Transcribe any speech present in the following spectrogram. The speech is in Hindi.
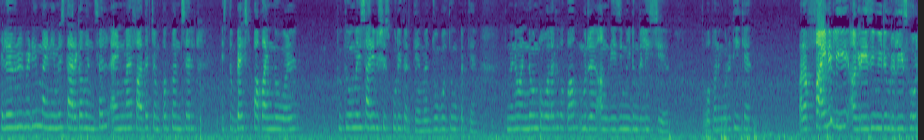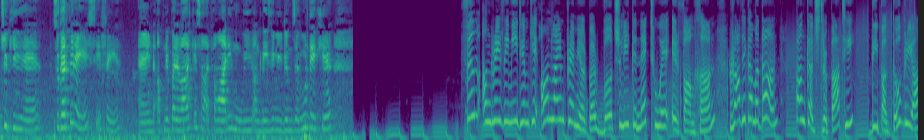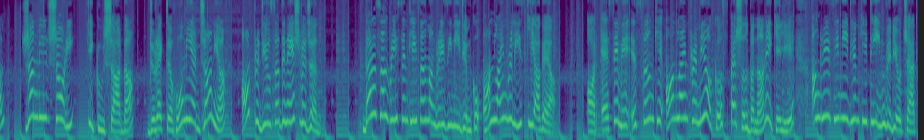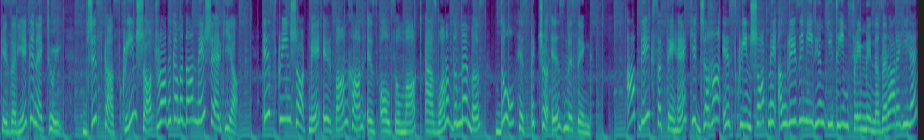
Hello everybody, my name is Tarika Bansal and my father Champak Bansal is the best papa in the world. क्योंकि वो मेरी सारी विशेष पूरी करते हैं मैं जो बोलती हूँ वो करते हैं। तो मैंने वन डे उनको बोला कि पापा मुझे अंग्रेज़ी मीडियम रिलीज़ चाहिए। तो पापा ने बोला ठीक है। और अब फाइनली अंग्रेज़ी मीडियम रिलीज़ हो चुकी है। सो घर पे रहिए सेफ़ रहिए। एंड अपने परिवार के साथ हमारी मूवी अंग्रेज़ी मीडियम ज़रूर देखिए। फ़िल्म अंग्रेज़ी मीडियम के ऑनलाइन प्रीमियर पर वर्चुअली कनेक्ट हुए इरफान खान, राधिका मदान, पंकज त्रिपाठी, दीपक डोबरियाल रणवीर शोरी, किकू शारदा डायरेक्टर होमी अडजानिया और प्रोड्यूसर दिनेश विजन। दरअसल रिसेंटली फ़िल्म अंग्रेज़ी मीडियम को ऑनलाइन रिलीज़ किया गया। और ऐसे में इस फ़िल्म के ऑनलाइन प्रीमियर को स्पेशल बनाने के लिए अंग्रेज़ी मीडियम की टीम वीडियो चैट के ज़रिए कनेक्ट हुई। जिसका स्क्रीनशॉट राधिका मदान ने शेयर किया। इस स्क्रीनशॉट में Irrfan Khan is also marked as one of the members though his picture is missing आप देख सकते हैं कि जहाँ इस स्क्रीनशॉट में अंग्रेज़ी मीडियम की टीम फ्रेम में नज़र आ रही है,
